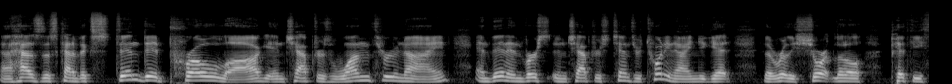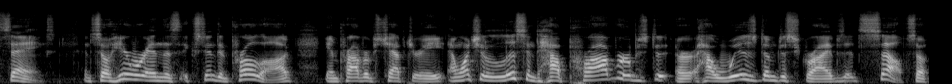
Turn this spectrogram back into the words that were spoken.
uh, has this kind of extended prologue in chapters 1 through 9, and then in verse in chapters 10 through 29 you get the really short little pithy sayings. And so here we're in this extended prologue in Proverbs chapter 8. I want you to listen to how Proverbs de- or how wisdom describes itself. So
